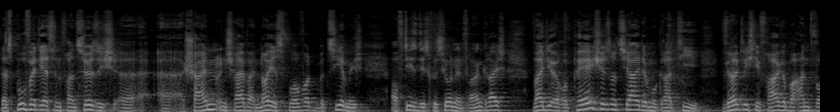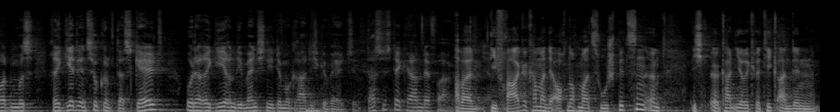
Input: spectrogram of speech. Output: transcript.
Das Buch wird jetzt in Französisch äh, äh, erscheinen und ich schreibe ein neues Vorwort und beziehe mich auf diese Diskussion in Frankreich, weil die europäische Sozialdemokratie wirklich die Frage beantworten muss, regiert in Zukunft das Geld oder regieren die Menschen, die demokratisch gewählt sind? Das ist der Kern der Frage. Aber die Frage kann man ja auch noch mal zuspitzen. Ähm, ich äh, kann Ihre Kritik an, den,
